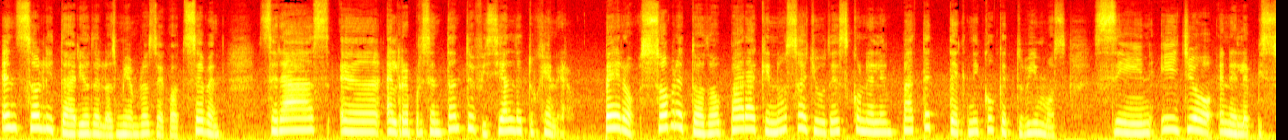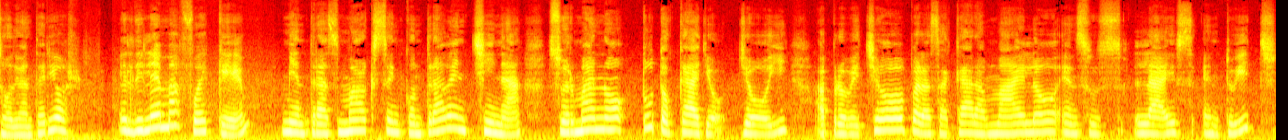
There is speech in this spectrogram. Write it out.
en solitario de los miembros de God7. Serás eh, el representante oficial de tu género. Pero sobre todo para que nos ayudes con el empate técnico que tuvimos Sin y yo en el episodio anterior. El dilema fue que Mientras Mark se encontraba en China, su hermano Tutocayo, Joey, aprovechó para sacar a Milo en sus lives en Twitch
